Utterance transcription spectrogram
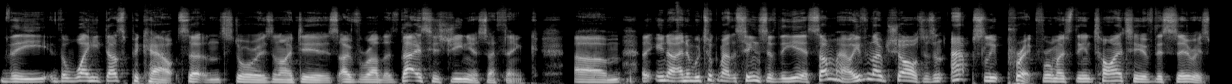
the the way he does pick out certain stories and ideas over others that is his genius i think. Um, you know and we're talking about the scenes of the year. Somehow even though charles is an absolute prick for almost the entirety of this series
